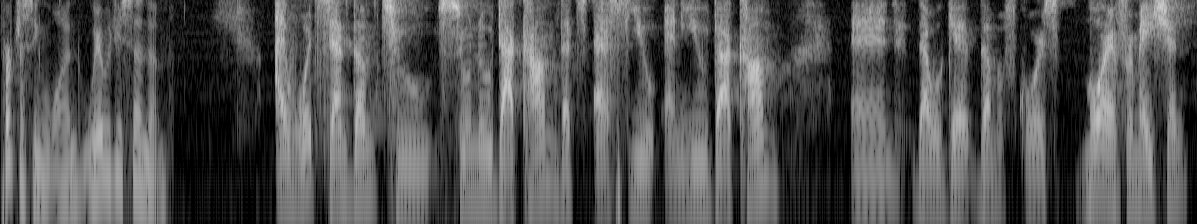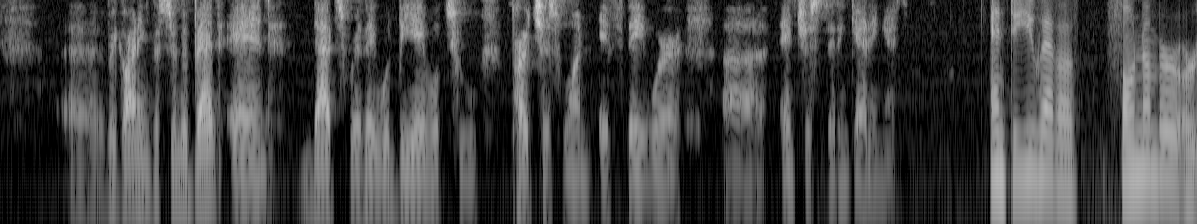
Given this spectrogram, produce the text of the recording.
purchasing one, where would you send them? I would send them to sunu.com. That's S U N U.com. And that will give them, of course, more information uh, regarding the Sunu band. And that's where they would be able to purchase one if they were uh, interested in getting it. And do you have a phone number or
